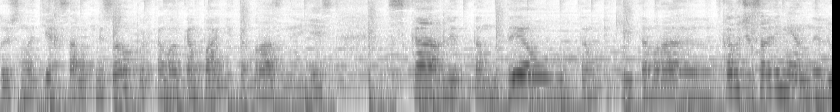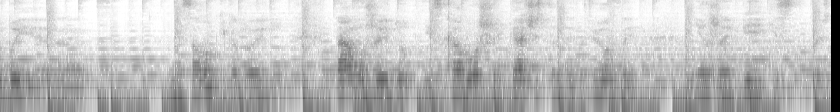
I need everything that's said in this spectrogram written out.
То есть на тех самых мясорубках, там от компании там разные есть. Scarlett, там Dell, там какие там, короче, современные любые э, мясорубки, которые идут там уже идут из хорошей, качественной, твердой нержавейки. То есть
